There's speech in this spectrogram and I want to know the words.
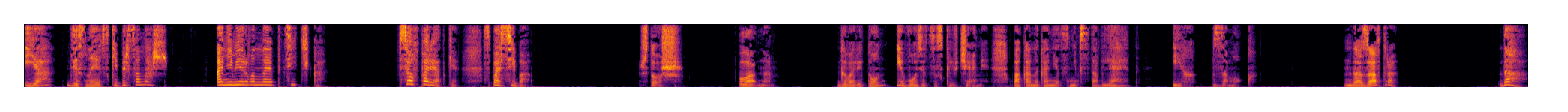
«Я диснеевский персонаж, анимированная птичка. Все в порядке, спасибо». «Что ж, ладно», — говорит он и возится с ключами, пока, наконец, не вставляет их в замок. «До завтра?» «Да»,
